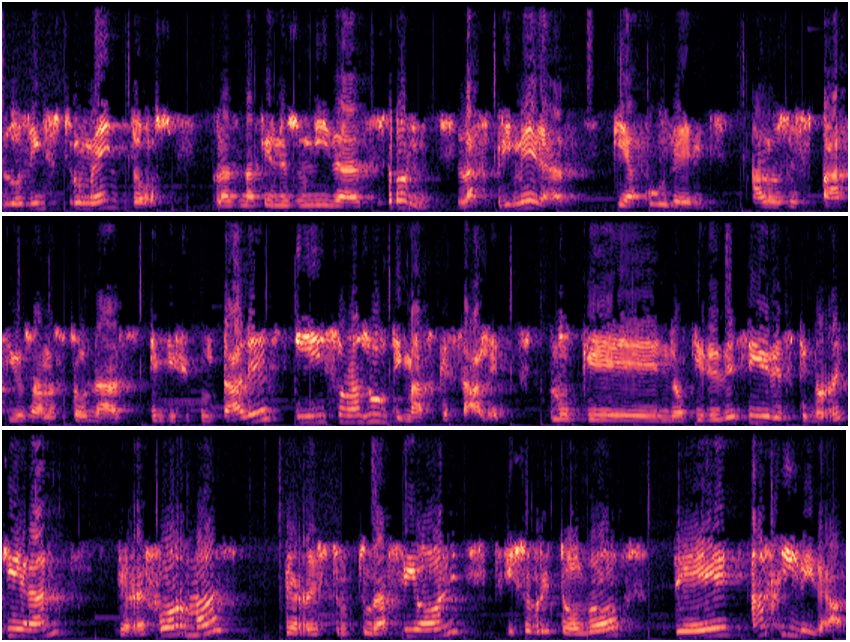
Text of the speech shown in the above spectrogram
los instrumentos. Las Naciones Unidas son las primeras que acuden a los espacios, a las zonas en dificultades y son las últimas que salen. Lo que no quiere decir es que no requieran de reformas, de reestructuración y sobre todo de agilidad.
